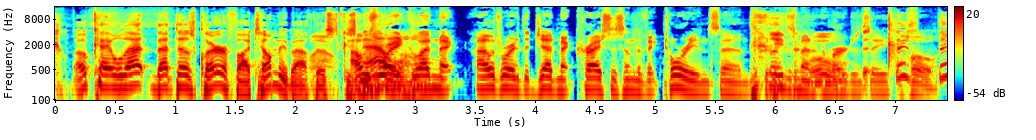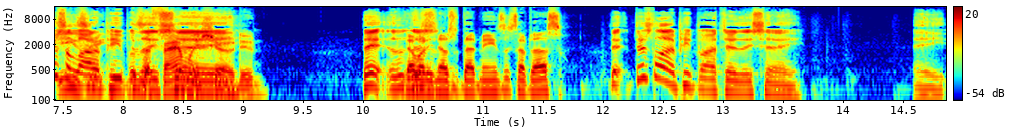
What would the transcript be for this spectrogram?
Okay, well that that does clarify. Tell me about this because I was now worried Glenn meant, I was worried that Jed meant crisis in the Victorian sense. But he just meant an Whoa. Oh. emergency. There's, Oh, there's a lot easy. of people. This is they a family say, show, dude. They, Nobody there's- knows what that means except us. Th- There's a lot of people out there. They say, "Hey,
